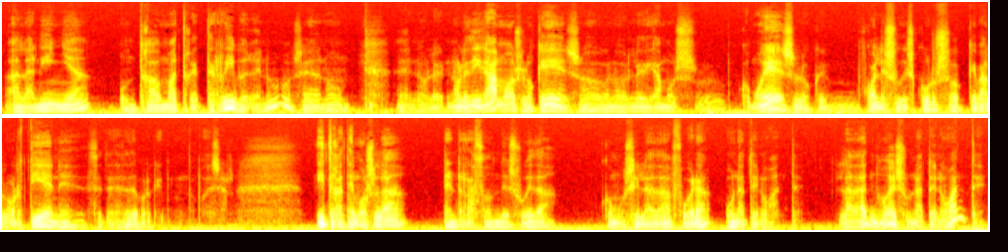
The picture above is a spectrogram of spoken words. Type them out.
a la niña un trauma terrible, ¿no? O sea, no, eh, no, le, no, le, digamos lo que es, ¿no? no le digamos cómo es, lo que, cuál es su discurso, qué valor tiene, etcétera, etcétera, porque y tratémosla en razón de su edad, como si la edad fuera un atenuante. La edad no es un atenuante.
